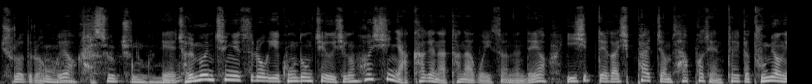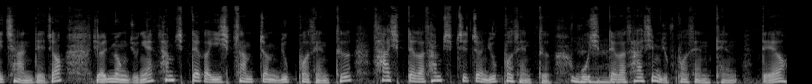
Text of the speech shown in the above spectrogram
줄어들었고요. 어, 갈수록 주는군요. 네, 젊은 층일수록 이 공동체 의식은 훨씬 약하게 나타나고 있었는데요. 20대가 18.4%, 그러니까 2명 이 명이 채 안 되죠. 10명 중에 30대가 23.6%, 40대가 37.6%, 예. 50대가 46%인데요.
